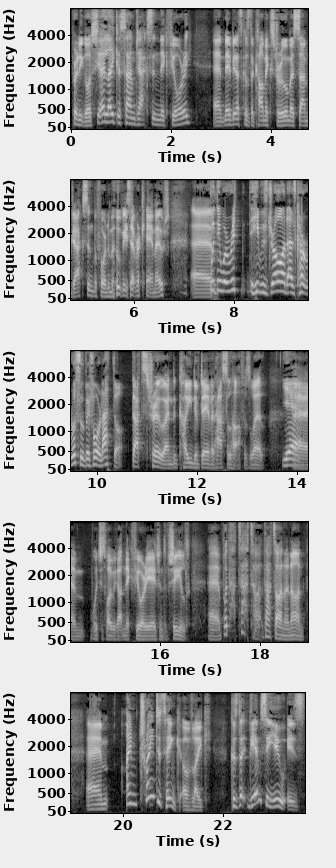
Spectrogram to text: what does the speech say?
pretty good. See, I like a Sam Jackson, Nick Fury. Uh, maybe that's because the comics drew him as Sam Jackson before the movies ever came out. Um, But they were written, he was drawn as Kurt Russell before that, though. that's true, and kind of David Hasselhoff as well. Yeah. um, which is why we got Nick Fury, Agent of Shield. Uh, but that, that, that's on and on. Um, I'm trying to think of like because the the MCU is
